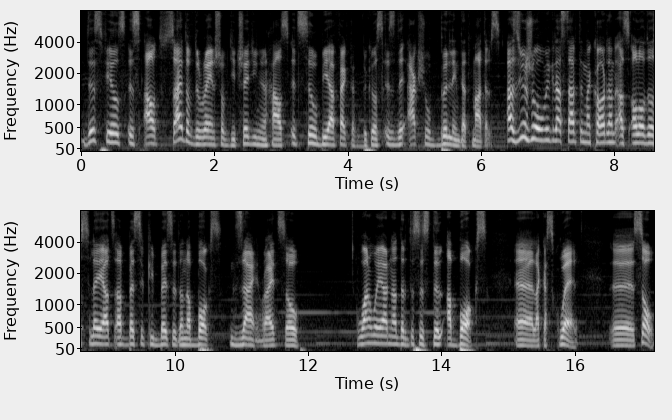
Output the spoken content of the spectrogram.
this field is outside of the range of the trade union house, it still be affected because it's the actual building that matters. As usual, we're gonna start in a corner as all of those layouts are basically based on a box design, right? So one way or another, this is still a box, uh, like a square. Uh, so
